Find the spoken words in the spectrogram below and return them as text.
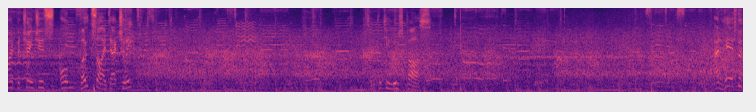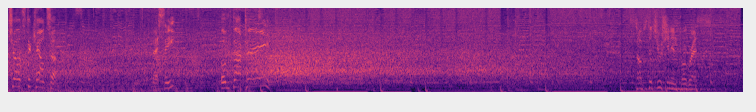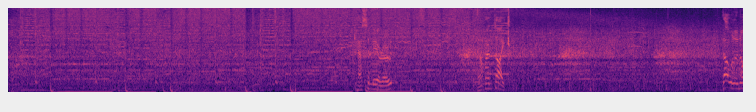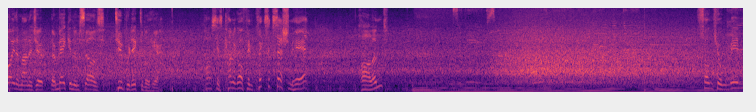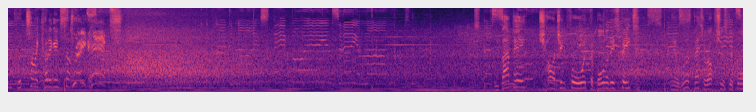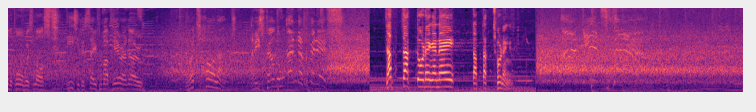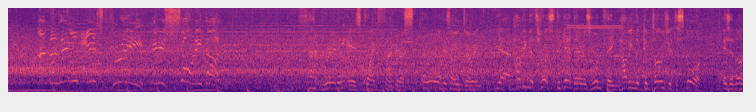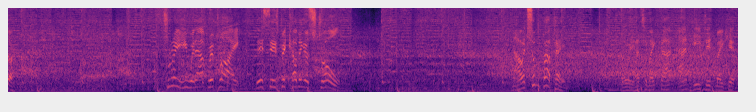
Time for changes on both sides, actually. It's a pretty loose pass. And here's the chance to counter. Messi. Mbappe. Substitution in progress. Casemiro. Now Van Dijk. That will annoy the manager. They're making themselves too predictable here. Passes coming off in quick succession here. Haaland. Son Heung-min could try cutting inside. Great hit! Mbappe charging forward, the ball at his feet. There were better options before the ball was lost. Easy to say from up here, I know. Now it's Haaland, and he's found the and the finish. जब तक तोड़ेंगे नहीं तब तक छोड़ेंगे And it's there! And the lead is three. It is surely done. That really is quite fabulous. All his own doing. Yeah, and having the thrust to get there is one thing, having the composure to score is another. Three without reply. This is becoming a stroll. Now it's Mbappe. Oh, he had to make that, and he did make it.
